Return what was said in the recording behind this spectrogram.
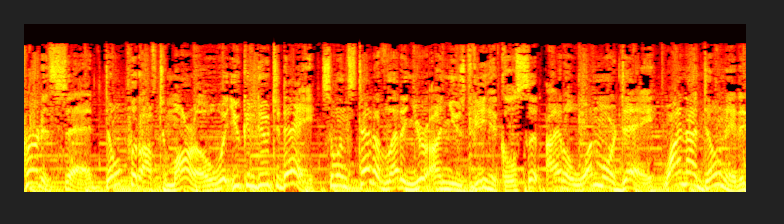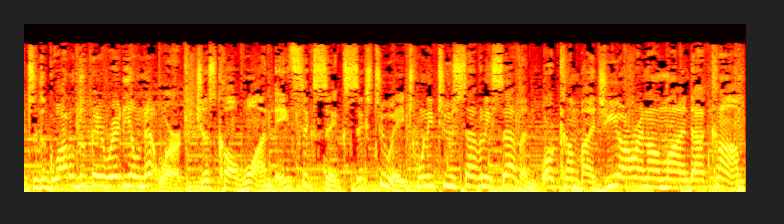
Heard it said, don't put off tomorrow what you can do today. So instead of letting your unused vehicle sit idle one more day, why not donate it to the Guadalupe Radio Network? Just call 1-866-628-2277 or come by grnonline.com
